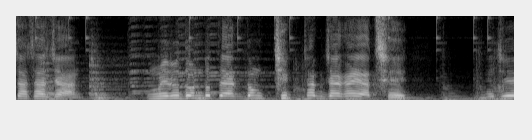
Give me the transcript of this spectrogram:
চাচা যান? মেরুদণ্ড তো একদম ঠিকঠাক জায়গায় আছে। এই যে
